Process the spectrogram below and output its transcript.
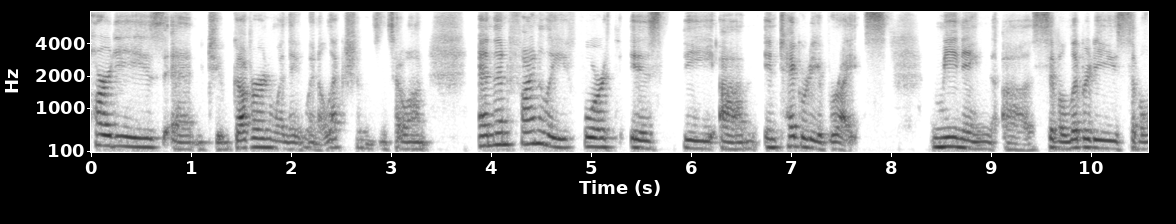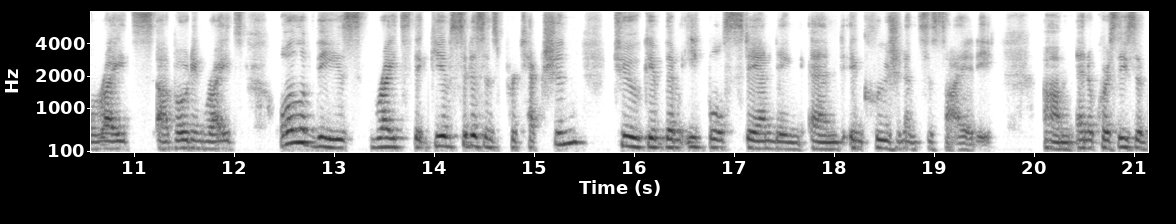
parties and to govern when they win elections and so on. And then finally, fourth is the um, integrity of rights meaning uh, civil liberties, civil rights, uh, voting rights, all of these rights that give citizens protection to give them equal standing and inclusion in society. Um, and of course, these have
